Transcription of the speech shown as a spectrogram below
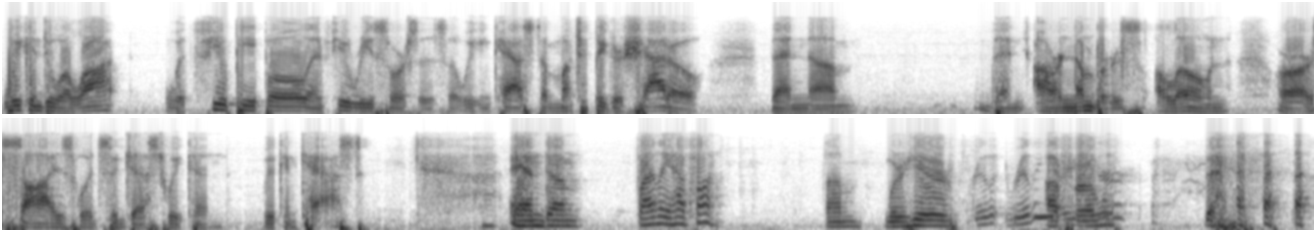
we can do a lot with few people and few resources, so we can cast a much bigger shadow than um, than our numbers alone or our size would suggest we can we can cast. And um, finally, have fun. Um, we're here. Really? Really? Uh, for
